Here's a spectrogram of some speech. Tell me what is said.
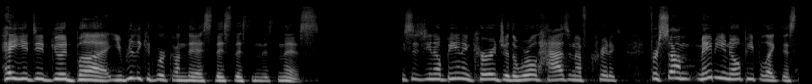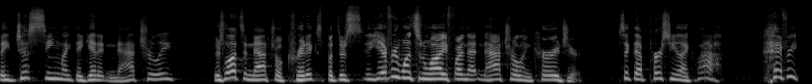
hey, you did good, but you really could work on this, this, this, and this, and this. He says, you know, be an encourager. The world has enough critics. For some, maybe you know people like this, they just seem like they get it naturally. There's lots of natural critics, but there's every once in a while you find that natural encourager. It's like that person you're like, wow, every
